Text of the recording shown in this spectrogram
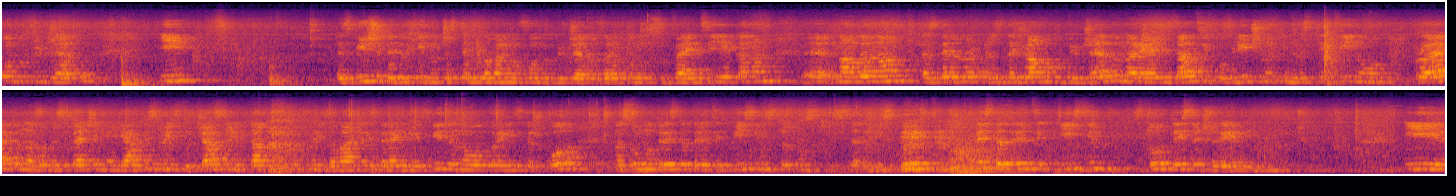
фонду бюджету і збільшити дохідну частину загального фонду бюджету за рахунок субвенції, яка нам е, надана з дер- державного бюджету на реалізацію публічного інвестиційного проекту на забезпечення якісної, сучасної та доступної загальної середньої освіти нова українська школа на суму 338 100 338 100 тисяч гривень. І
